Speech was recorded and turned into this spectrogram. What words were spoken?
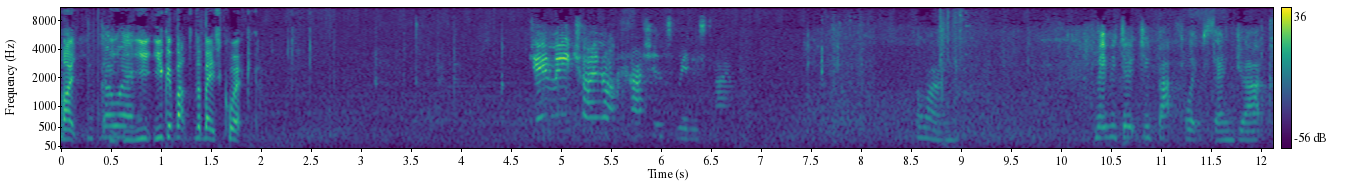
Like, Go in. you get back to the base quick. Jamie, try not to crash into me this time. Come on. Maybe don't do backflips then, Jack.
